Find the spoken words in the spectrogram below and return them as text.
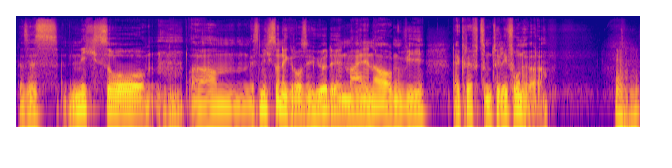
Das ist nicht so, ähm, ist nicht so eine große Hürde in meinen Augen wie der Griff zum Telefonhörer. Mhm.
